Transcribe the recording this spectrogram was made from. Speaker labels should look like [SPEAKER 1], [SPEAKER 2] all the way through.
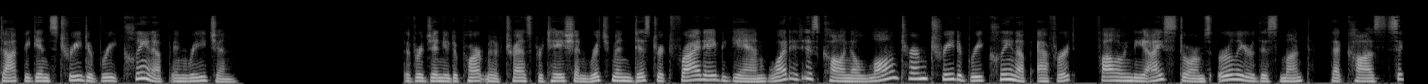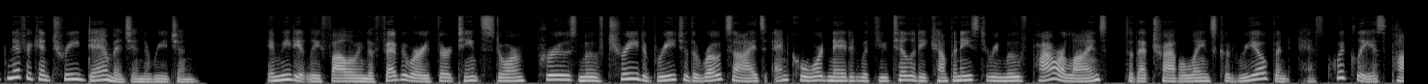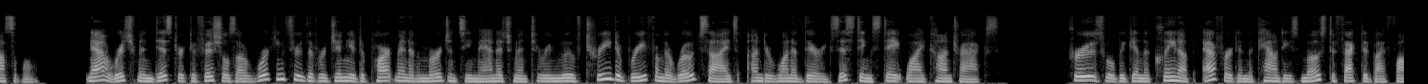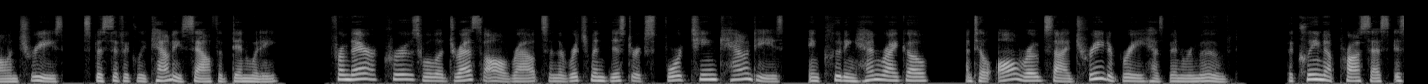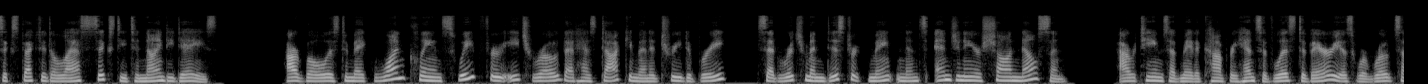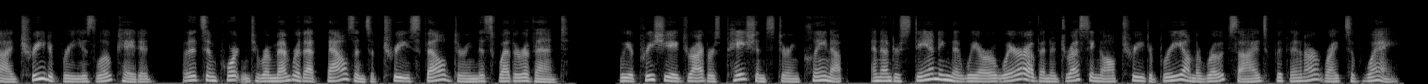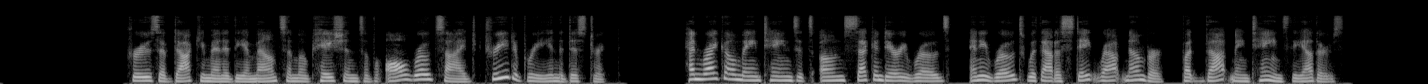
[SPEAKER 1] Begins tree debris cleanup in region. The Virginia Department of Transportation Richmond District Friday began what it is calling a long term tree debris cleanup effort following the ice storms earlier this month that caused significant tree damage in the region. Immediately following the February 13th storm, crews moved tree debris to the roadsides and coordinated with utility companies to remove power lines so that travel lanes could reopen as quickly as possible. Now, Richmond district officials are working through the Virginia Department of Emergency Management to remove tree debris from the roadsides under one of their existing statewide contracts. Crews will begin the cleanup effort in the counties most affected by fallen trees, specifically counties south of Dinwiddie. From there, crews will address all routes in the Richmond district's 14 counties, including Henrico, until all roadside tree debris has been removed. The cleanup process is expected to last 60 to 90 days. Our goal is to make one clean sweep through each road that has documented tree debris, said Richmond District Maintenance Engineer Sean Nelson. Our teams have made a comprehensive list of areas where roadside tree debris is located, but it's important to remember that thousands of trees fell during this weather event. We appreciate drivers' patience during cleanup and understanding that we are aware of and addressing all tree debris on the roadsides within our rights of way. Crews have documented the amounts and locations of all roadside tree debris in the district. Henrico maintains its own secondary roads, any roads without a state route number, but VDOT maintains the others.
